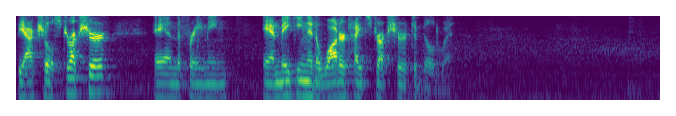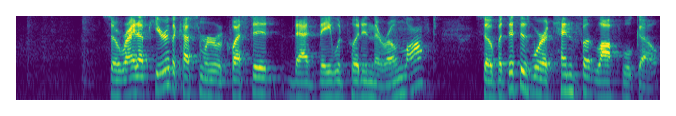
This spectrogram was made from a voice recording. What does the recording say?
the actual structure and the framing and making it a watertight structure to build with. So right up here, the customer requested that they would put in their own loft. So, but this is where a 10 foot loft will go.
